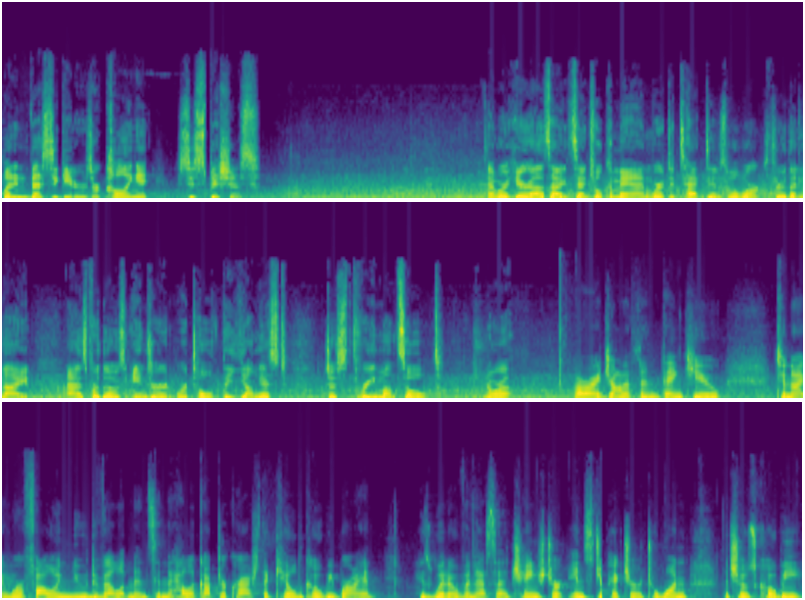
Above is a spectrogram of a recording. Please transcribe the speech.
but investigators are calling it suspicious. And we're here outside Central Command where detectives will work through the night. As for those injured, we're told the youngest, just three months old. Norah? All right, Jonathan, thank you. Tonight, we're following new developments in the helicopter crash that killed Kobe Bryant. His widow, Vanessa, changed her Insta picture to one that shows Kobe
